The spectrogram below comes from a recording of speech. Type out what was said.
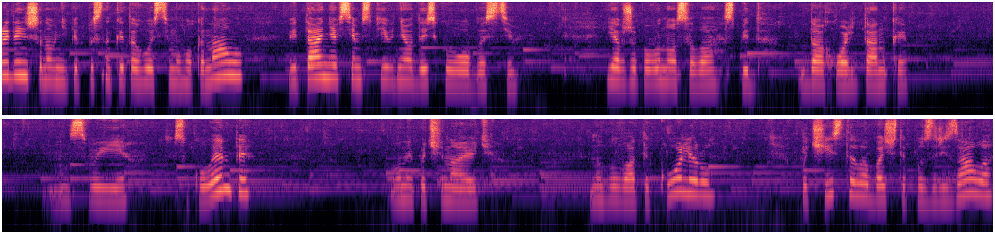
Добрий день, шановні підписники та гості мого каналу. Вітання всім з півдня Одеської області. Я вже повиносила з-під даху альтанки свої сукуленти. Вони починають набувати кольору. Почистила, бачите, позрізала,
